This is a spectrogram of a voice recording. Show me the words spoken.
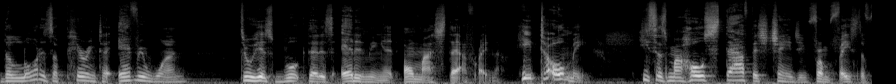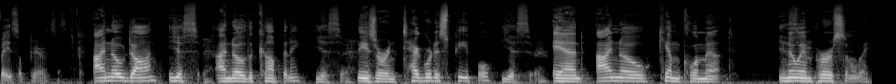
the Lord is appearing to everyone through his book that is editing it on my staff right now. He told me. He says, My whole staff is changing from face to face appearances. I know Don. Yes, sir. I know the company. Yes, sir. These are integritous people. Yes, sir. And I know Kim Clement. Yes, knew sir. him personally.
